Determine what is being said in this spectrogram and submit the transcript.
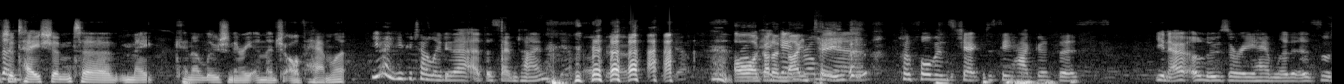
prestidigitation to make an illusionary image of Hamlet? Yeah, you could totally do that at the same time. Yep. Oh, I got a Again, roll 19. a performance check to see how good this you know, illusory Hamlet is. Or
